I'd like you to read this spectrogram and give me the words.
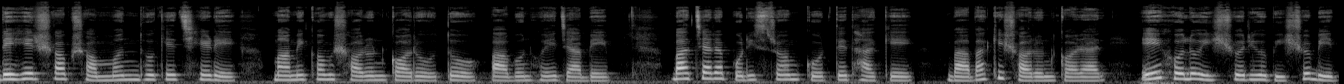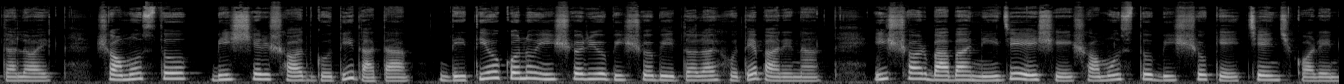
দেহের সব সম্বন্ধকে ছেড়ে মামিকম স্মরণ করো তো পাবন হয়ে যাবে। বাচ্চারা পরিশ্রম করতে থাকে, বাবাকে স্মরণ করার। এ হলো ঈশ্বরীয় বিশ্ববিদ্যালয়। সমস্ত বিশ্বের সদ্গতি দাতা দ্বিতীয় কোনো ঈশ্বরীয় বিশ্ববিদ্যালয় হতে পারে না। ঈশ্বর বাবা নিজে এসে সমস্ত বিশ্বকে চেঞ্জ করেন।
